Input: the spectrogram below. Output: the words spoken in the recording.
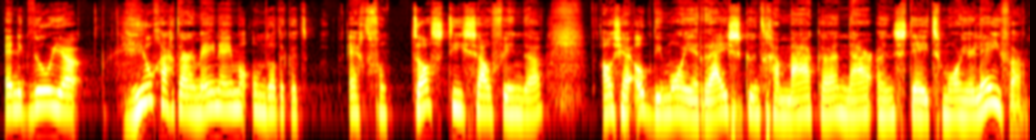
En ik wil je heel graag daar meenemen, omdat ik het echt fantastisch zou vinden als jij ook die mooie reis kunt gaan maken naar een steeds mooier leven.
